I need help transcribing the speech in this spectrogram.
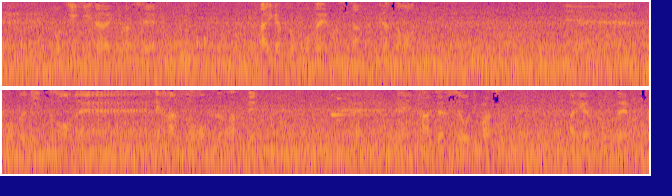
えーお聞きいただきまして、ありがとうございました、皆様。えー本当にいつも、えーね、反応をくださって、えーね、感謝しております。ありがとうございます。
